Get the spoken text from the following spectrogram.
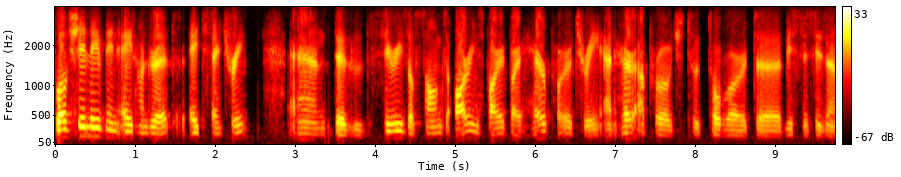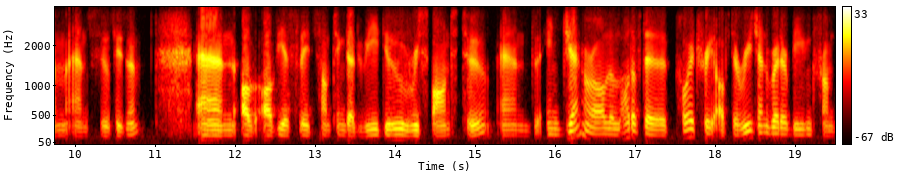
Well, she lived in 800, 8th century, and the series of songs are inspired by her poetry and her approach to, toward uh, mysticism and Sufism. And obviously, it's something that we do respond to. And in general, a lot of the poetry of the region, whether being from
